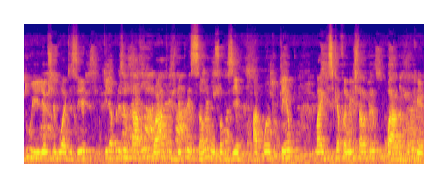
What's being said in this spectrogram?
do William chegou a dizer que ele apresentava um quadro de depressão, não soube dizer há quanto tempo, mas disse que a família estava preocupada porque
